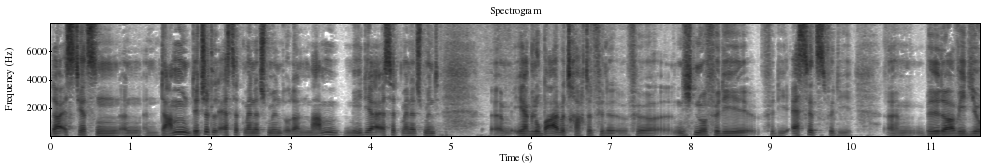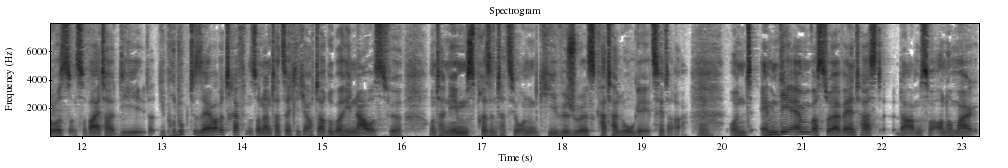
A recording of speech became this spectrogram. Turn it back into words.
da ist jetzt ein, ein, ein DAM, Digital Asset Management, oder ein MAM, Media Asset Management, ähm, eher global betrachtet für, für nicht nur für die für die Assets, für die ähm, Bilder, Videos und so weiter, die die Produkte selber betreffen, sondern tatsächlich auch darüber hinaus für Unternehmenspräsentationen, Key Visuals, Kataloge etc. Mhm. Und MDM, was du erwähnt hast, da müssen wir auch noch mal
